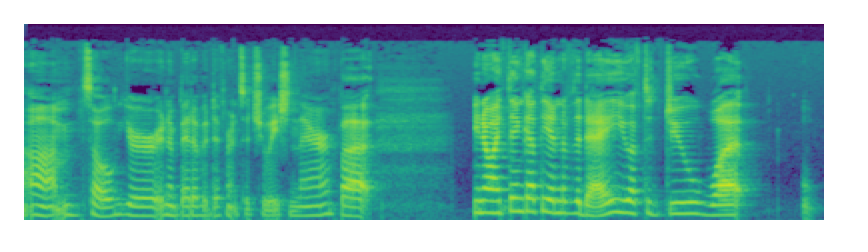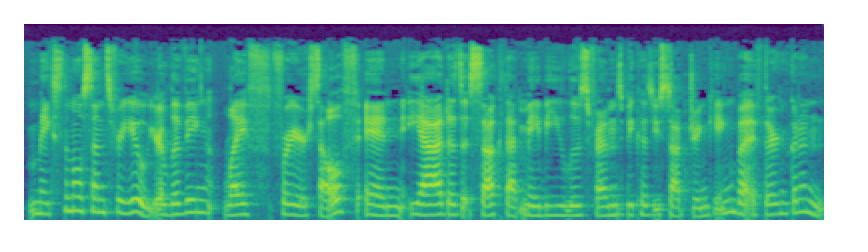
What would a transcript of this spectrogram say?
Um, so you're in a bit of a different situation there. But you know, I think at the end of the day, you have to do what makes the most sense for you. You're living life for yourself and yeah, does it suck that maybe you lose friends because you stop drinking, but if they're to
